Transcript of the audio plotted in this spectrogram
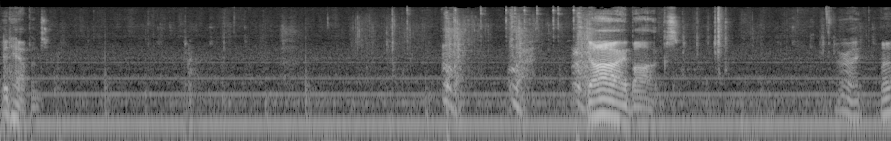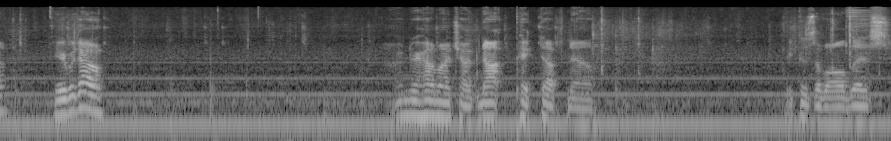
It happens. Die box. Alright, well, here we go. I wonder how much I've not picked up now. Because of all this.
